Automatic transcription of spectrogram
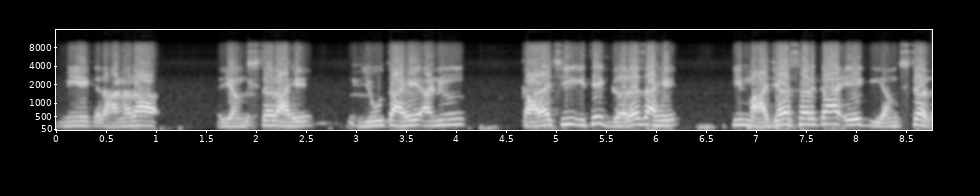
मी एक राहणारा यंगस्टर आहे युथ आहे आणि काळाची इथे गरज आहे की माझ्यासारखा एक यंगस्टर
